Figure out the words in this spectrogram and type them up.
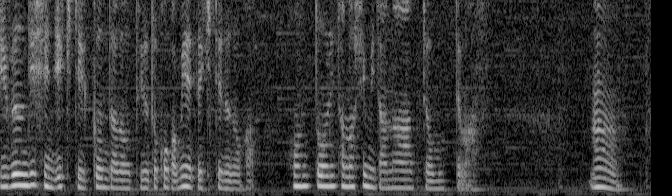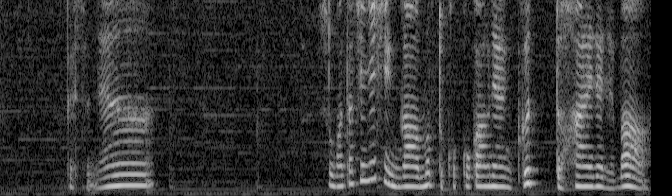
自分自身で生きていくんだろうというとこが見えてきてるのが本当に楽しみだなって思ってます。うんですね。そう私自身がもっとここがねグッと入れれば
